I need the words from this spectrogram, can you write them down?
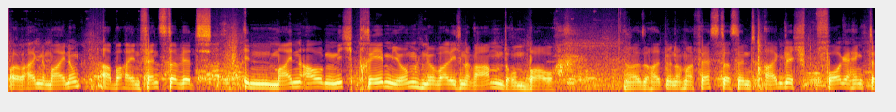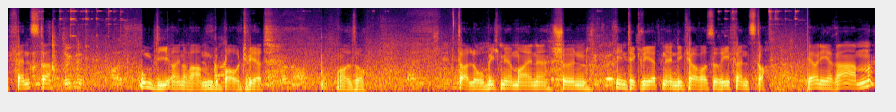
eure eigene Meinung. Aber ein Fenster wird in meinen Augen nicht Premium, nur weil ich einen Rahmen drum baue. Also halten wir nochmal fest, das sind eigentlich vorgehängte Fenster, um die ein Rahmen gebaut wird. Also da lobe ich mir meine schönen integrierten in die Karosseriefenster. Ja, und die Rahmen,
